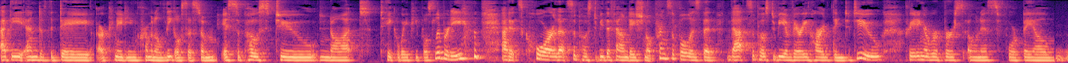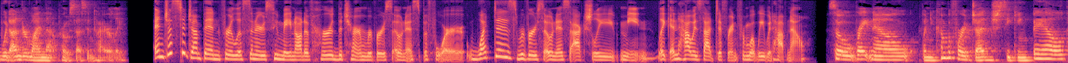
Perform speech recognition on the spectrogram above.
at the end of the day our Canadian criminal legal system is supposed to not take away people's liberty at its core that's supposed to be the foundational principle is that that's supposed to be a very hard thing to do creating a reverse onus for bail would undermine that process entirely and just to jump in for listeners who may not have heard the term reverse onus before, what does reverse onus actually mean? Like, and how is that different from what we would have now? So, right now, when you come before a judge seeking bail,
